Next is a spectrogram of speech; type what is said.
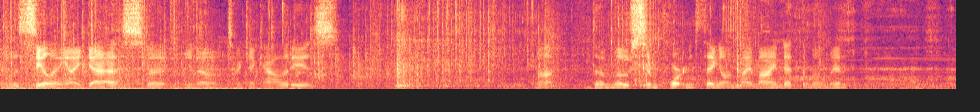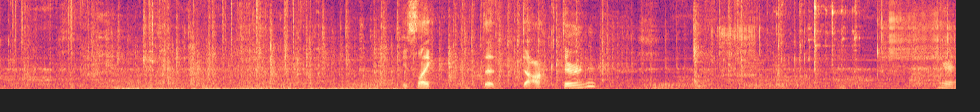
Or the ceiling, I guess, but, you know, technicalities. Not the most important thing on my mind at the moment. He's like the doctor? Okay.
